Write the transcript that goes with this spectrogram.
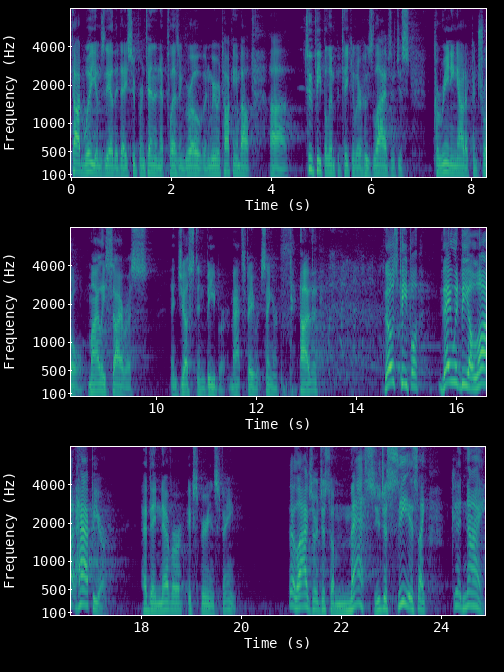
Todd Williams the other day, superintendent at Pleasant Grove, and we were talking about uh, two people in particular whose lives are just careening out of control Miley Cyrus and Justin Bieber, Matt's favorite singer. Uh, those people, they would be a lot happier had they never experienced fame. Their lives are just a mess. You just see it's like, good night.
